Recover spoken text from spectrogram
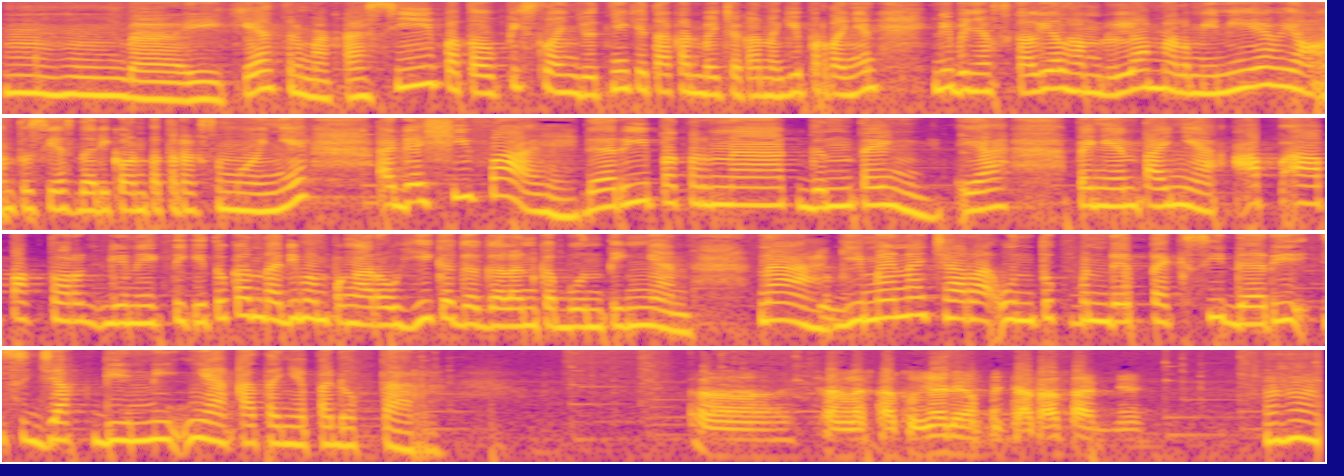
Hmm, baik ya, terima kasih Pak Taufik. Selanjutnya kita akan bacakan lagi pertanyaan. Ini banyak sekali, alhamdulillah malam ini ya yang antusias dari kawan peternak semuanya. Ada Syifa eh, dari peternak genteng ya. Pengen tanya, apa faktor genetik itu kan tadi mempengaruhi kegagalan kebuntingan. Nah, gimana cara untuk mendeteksi dari sejak dininya katanya Pak Dokter? Eh, salah satunya dengan pencatatan ya. Mhm.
